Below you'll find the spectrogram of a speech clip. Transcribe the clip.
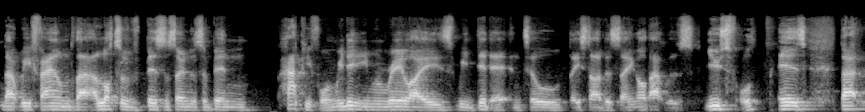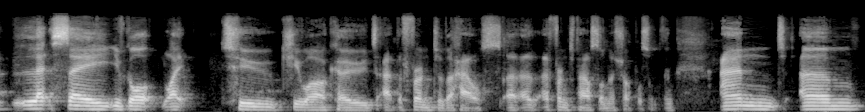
that we found that a lot of business owners have been happy for, and we didn't even realize we did it until they started saying, "Oh, that was useful." Is that let's say you've got like two QR codes at the front of a house, a, a front of house on a shop or something, and um,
